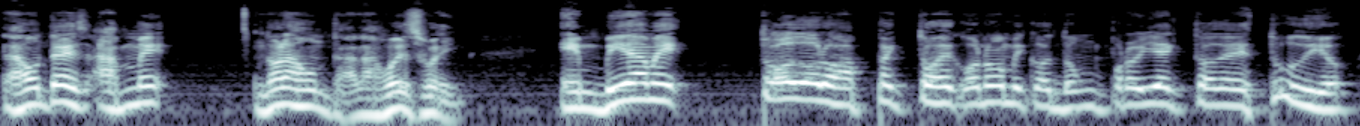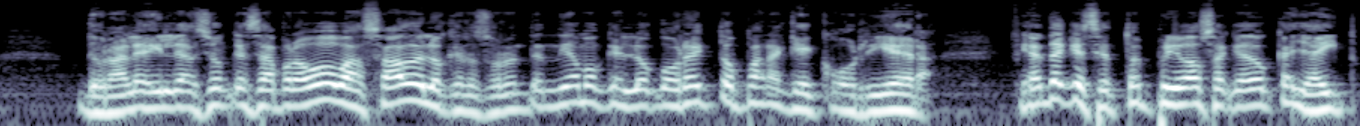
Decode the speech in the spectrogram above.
la Junta es, hazme, no la Junta, la juez Swain, envíame todos los aspectos económicos de un proyecto de estudio de una legislación que se aprobó basado en lo que nosotros entendíamos que es lo correcto para que corriera. Fíjate que el sector privado se ha quedado calladito.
